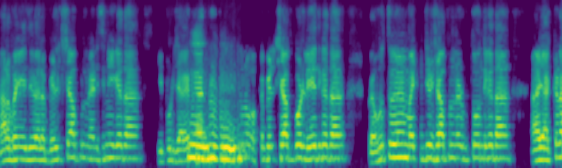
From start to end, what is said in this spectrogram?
నలభై ఐదు వేల బెల్ట్ షాపులు నడిచినాయి కదా. ఇప్పుడు జగన్ గారి ఒక్క బెల్ట్ షాప్ కూడా లేదు కదా. ప్రభుత్వమే మద్యం షాపులు నడుపుతోంది కదా. ఎక్కడ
